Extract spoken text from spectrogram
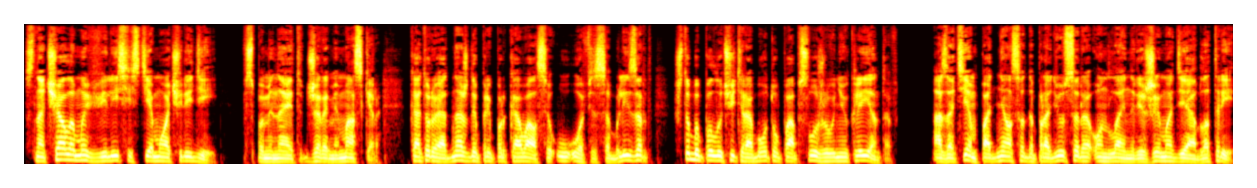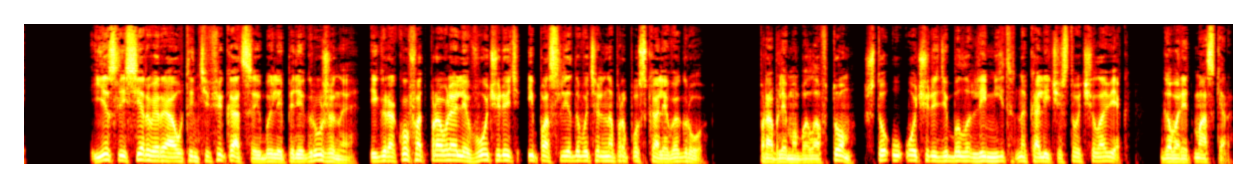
«Сначала мы ввели систему очередей», вспоминает Джереми Маскер, который однажды припарковался у офиса Blizzard, чтобы получить работу по обслуживанию клиентов, а затем поднялся до продюсера онлайн-режима Diablo 3. Если серверы аутентификации были перегружены, игроков отправляли в очередь и последовательно пропускали в игру. Проблема была в том, что у очереди был лимит на количество человек, говорит Маскер.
